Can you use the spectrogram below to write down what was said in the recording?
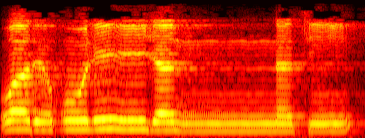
وادخلي جنتي.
